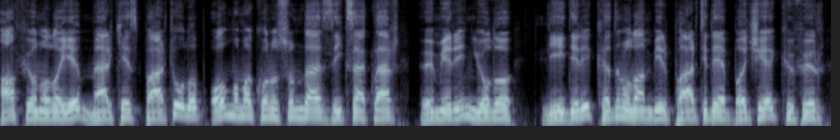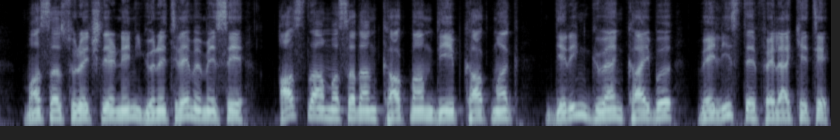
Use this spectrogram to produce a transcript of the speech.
Afyon olayı merkez parti olup olmama konusunda zikzaklar, Ömer'in yolu, lideri kadın olan bir partide bacıya küfür, masa süreçlerinin yönetilememesi, asla masadan kalkmam deyip kalkmak, derin güven kaybı ve liste felaketi.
